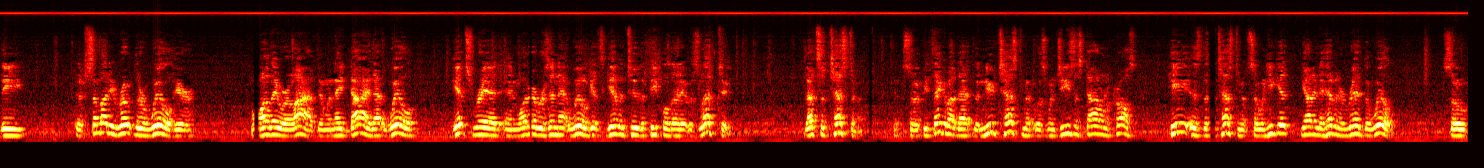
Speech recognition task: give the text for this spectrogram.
the if somebody wrote their will here while they were alive, then when they die, that will gets read and whatever's in that will gets given to the people that it was left to. That's a testament. So if you think about that, the New Testament was when Jesus died on the cross. He is the testament. So when he get, got into heaven and read the will, so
